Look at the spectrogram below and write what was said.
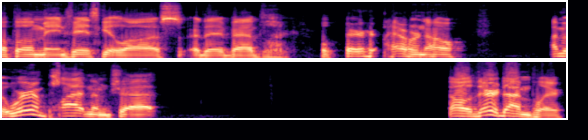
Up on main phase, get lost. Are they bad player? I don't know. I mean, we're in platinum chat. Oh, they're a diamond player.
